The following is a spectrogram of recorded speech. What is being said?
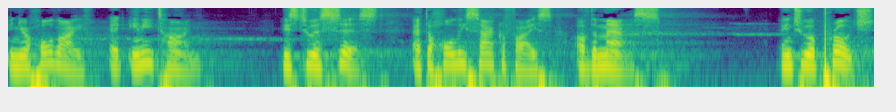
in your whole life at any time is to assist at the holy sacrifice of the Mass and to approach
